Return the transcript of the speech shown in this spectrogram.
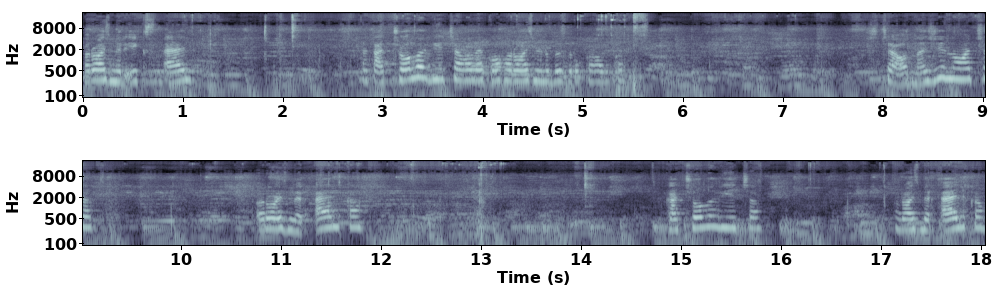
Розмір XL. Така чоловіча великого розміру безрукавка. Ще одна жіноча. Розмір Елька. Така чоловіча. Розмір Елька.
